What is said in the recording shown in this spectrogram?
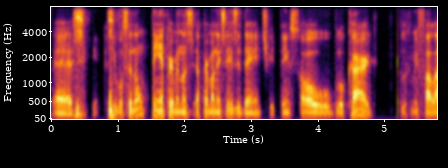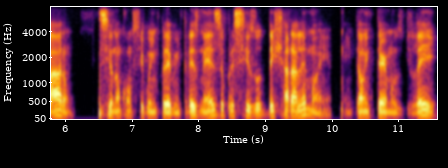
É, se, se, você não tem a permanência, a permanência residente, tem só o Blue Card, pelo que me falaram, se eu não consigo um emprego em três meses, eu preciso deixar a Alemanha. Então, em termos de lei,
